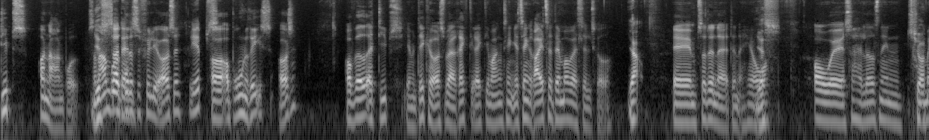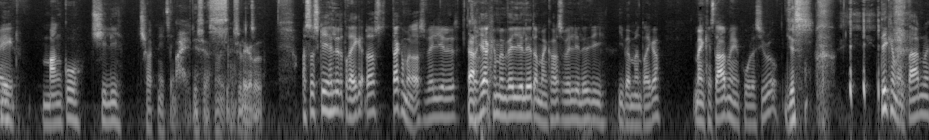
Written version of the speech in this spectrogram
dips og narnbrød. Så Yes. narnbrød, det er Sådan. der selvfølgelig også. Jeps. Og, og brune ris også. Og hvad er dips? Jamen det kan også være rigtig, rigtig mange ting. Jeg tænker, Reita, dem må være selvskrevet. Ja, Øhm, så den er, den er herovre. yes. Og øh, så har jeg lavet sådan en Chutney. tomat, mango, chili chutney ting. Ej, det ser sindssygt lækkert ud. Og så skal I have lidt at drikke. Der, er også, der kan man også vælge lidt. Ja. Så her kan man vælge lidt, og man kan også vælge lidt i, i hvad man drikker. Man kan starte med en Cola Zero. Yes. Det kan man starte med.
